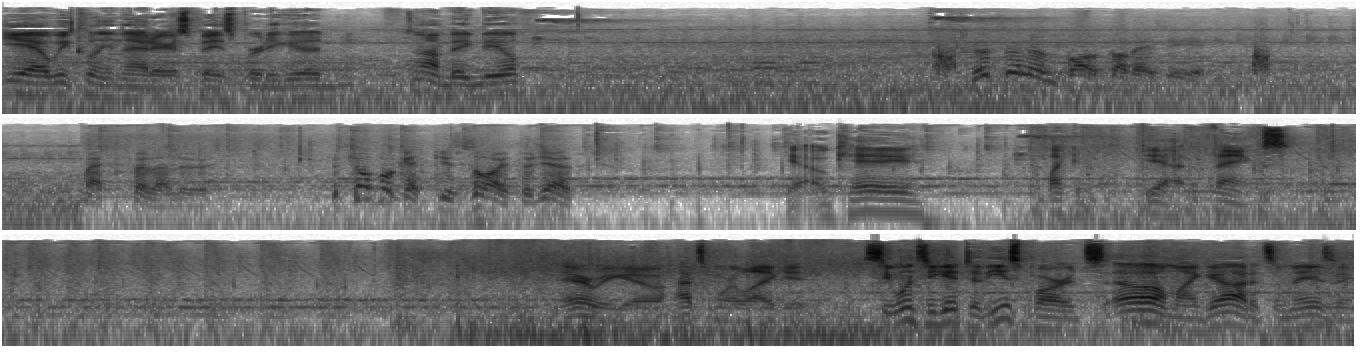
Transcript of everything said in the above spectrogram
Yeah, we cleaned that airspace pretty good. It's not a big deal. Köszönöm, Balka vezér. Megfelelő. Csapok egy kis zajt, ugye? Yeah, okay. Like, a, yeah, thanks. There we go. That's more like it. See, once you get to these parts, oh my god, it's amazing.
